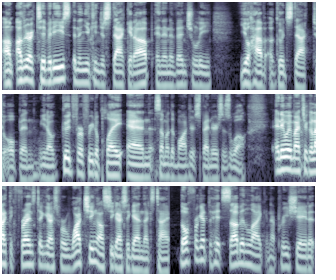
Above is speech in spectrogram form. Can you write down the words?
um, other activities, and then you can just stack it up, and then eventually you'll have a good stack to open. You know, good for free to play and some of the moderate spenders as well. Anyway, my galactic friends, thank you guys for watching. I'll see you guys again next time. Don't forget to hit sub and like, and I appreciate it.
